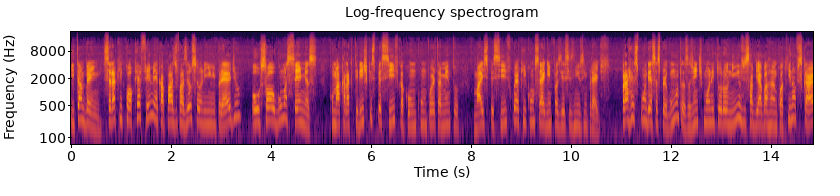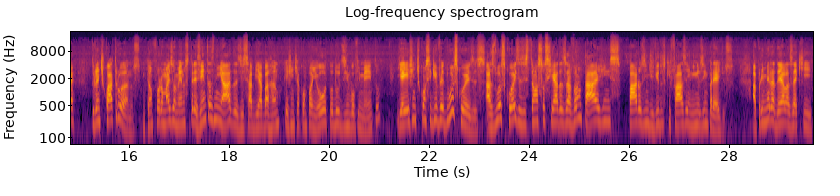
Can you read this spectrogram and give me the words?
E também, será que qualquer fêmea é capaz de fazer o seu ninho em prédio ou só algumas fêmeas com uma característica específica, com um comportamento mais específico, é que conseguem fazer esses ninhos em prédios? Para responder essas perguntas, a gente monitorou ninhos de sabiá barranco aqui na UFSCar durante quatro anos. Então foram mais ou menos 300 ninhadas de sabiá barranco que a gente acompanhou todo o desenvolvimento. E aí a gente conseguiu ver duas coisas. As duas coisas estão associadas a vantagens para os indivíduos que fazem ninhos em prédios. A primeira delas é que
